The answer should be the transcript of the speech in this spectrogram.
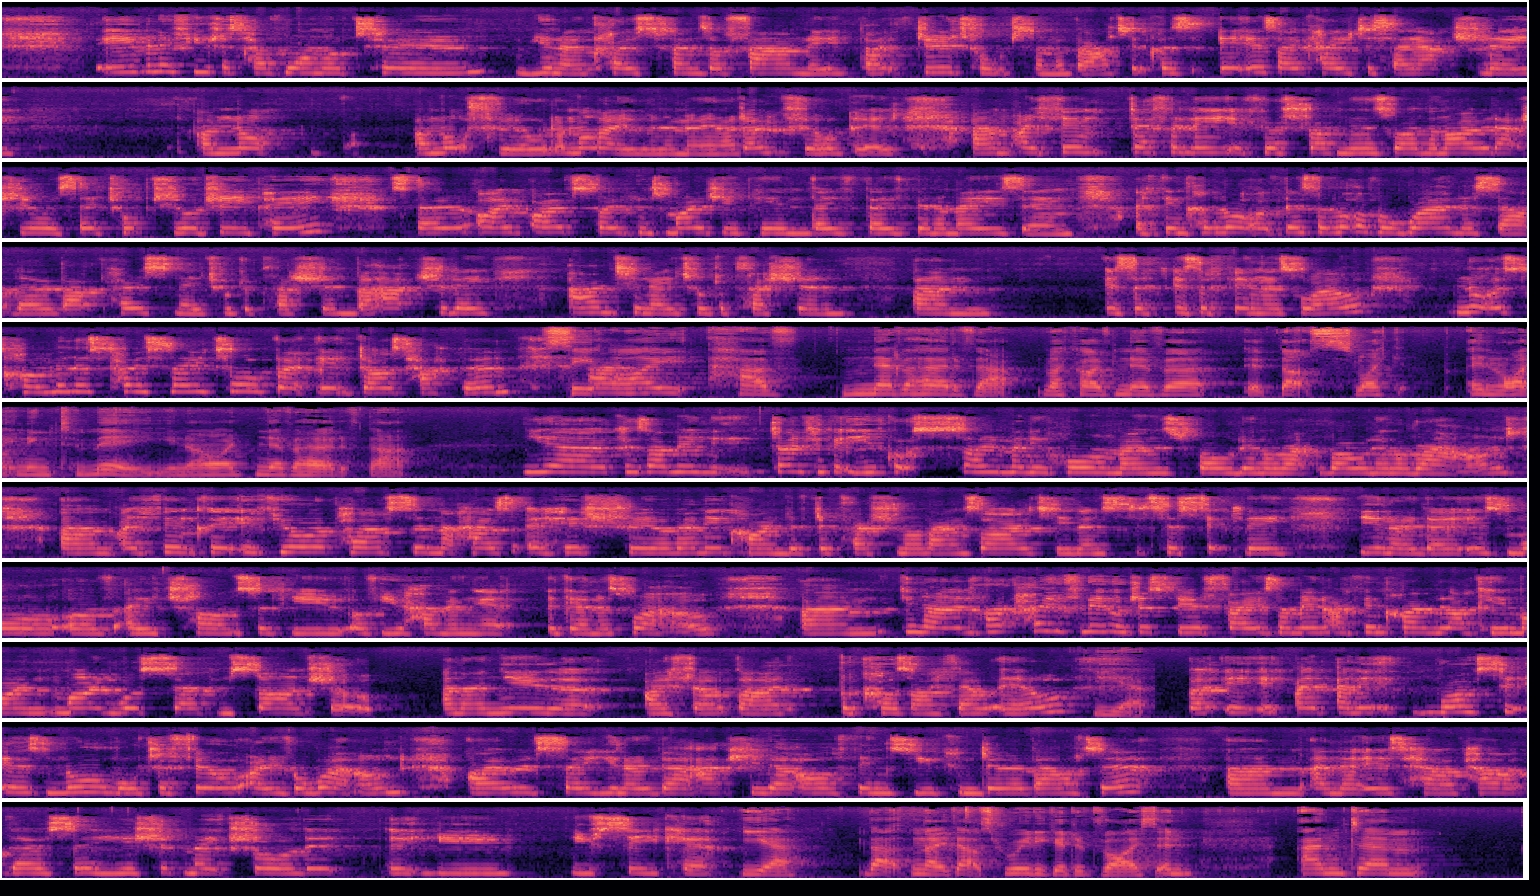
Even if you just have one or two, you know, close friends or family, like do talk to them about it because it is okay to say, actually, I'm not. I'm not thrilled. I'm not over the moon. I don't feel good. Um, I think definitely if you're struggling as well, then I would actually always say talk to your GP. So I've, I've spoken to my GP and they've, they've been amazing. I think a lot of there's a lot of awareness out there about postnatal depression, but actually antenatal depression um, is a is a thing as well. Not as common as postnatal, but it does happen. See, And- I have never heard of that. Like, I've never. it- That's like enlightening to me. You know, I'd never heard of that. Yeah, because I mean, don't forget you've got so many hormones rolling ar- rolling around. Um, I think that if you're a person that has a history of any kind of depression or anxiety, then statistically, you know, there is more of a chance of you of you having it again as well. Um, you know, and ho- hopefully it'll just be a phase. I mean, I think I'm lucky. Mine mine was circumstantial, and I knew that I felt bad because I felt ill. Yeah. but it, it and- it whilst it is normal to feel overwhelmed i would say you know that actually there are things you can do about it. Um, and there is help out there. So you should make sure that that you you seek it. Yeah, that no, that's really good advice. And and um,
